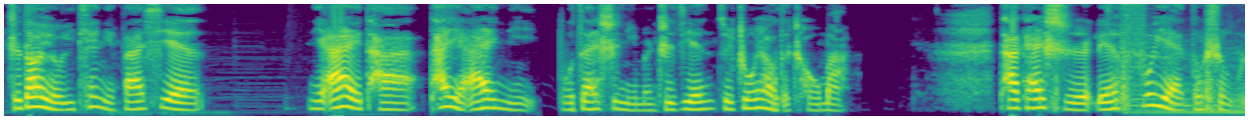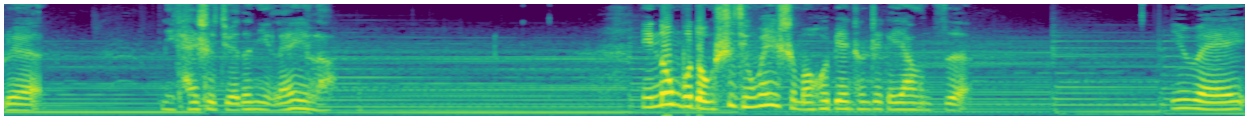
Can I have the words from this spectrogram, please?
直到有一天，你发现，你爱他，他也爱你，不再是你们之间最重要的筹码。他开始连敷衍都省略，你开始觉得你累了。你弄不懂事情为什么会变成这个样子，因为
